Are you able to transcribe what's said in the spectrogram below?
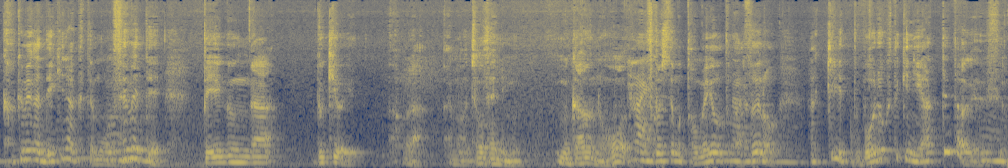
革命ができなくても、せめて米軍が武器をほらあの朝鮮に向かうのをはい。少しでも止めようとか、なるほど。そういうのをはっきりと暴力的にやってたわけですよ、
